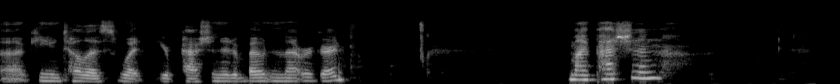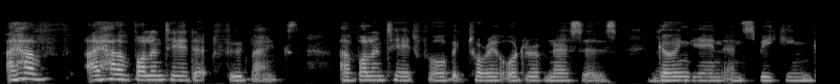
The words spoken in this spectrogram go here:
Uh, can you tell us what you're passionate about in that regard? My passion, I have I have volunteered at food banks. I've volunteered for Victoria Order of Nurses, going in and speaking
